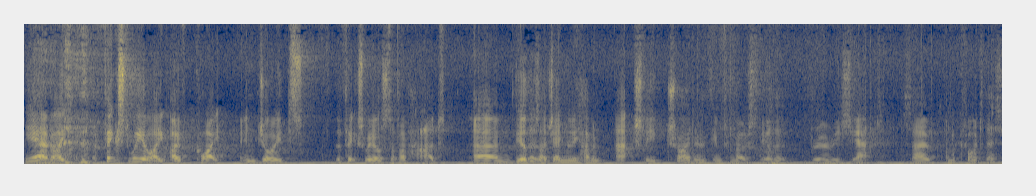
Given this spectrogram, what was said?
yeah, but like, fixed wheel, I, I've quite enjoyed the fixed wheel stuff I've had. Um, the others, I generally haven't actually tried anything from most of the other breweries yet. So I'm looking forward to this.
